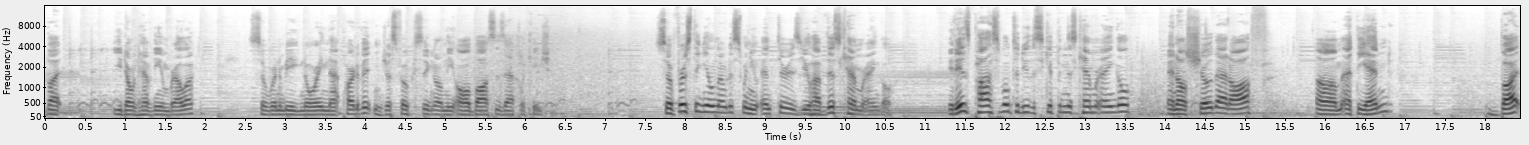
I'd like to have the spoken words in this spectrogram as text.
but you don't have the umbrella. So we're going to be ignoring that part of it and just focusing on the all bosses application. So first thing you'll notice when you enter is you'll have this camera angle. It is possible to do the skip in this camera angle, and I'll show that off um, at the end. But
